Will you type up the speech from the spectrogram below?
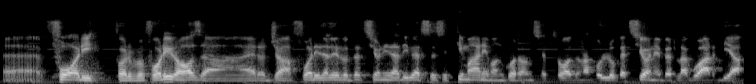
eh, fuori, fuori, fuori, rosa, era già fuori dalle rotazioni da diverse settimane, ma ancora non si è trovata una collocazione per la guardia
